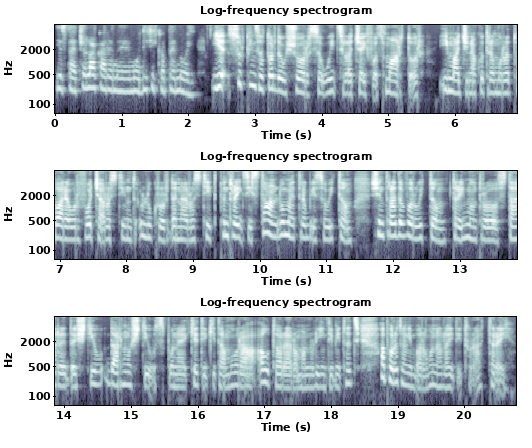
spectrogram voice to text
este acela care ne modifică pe noi. E surprinzător de ușor să uiți la ce ai fost martor imaginea cu tremurătoare ori vocea rostind lucruri de nerostit. Pentru a exista în lume trebuie să uităm și într-adevăr uităm. Trăim într-o stare de știu, dar nu știu, spune Keti Kitamura, autoarea romanului Intimități, apărut în limba română la editura 3.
